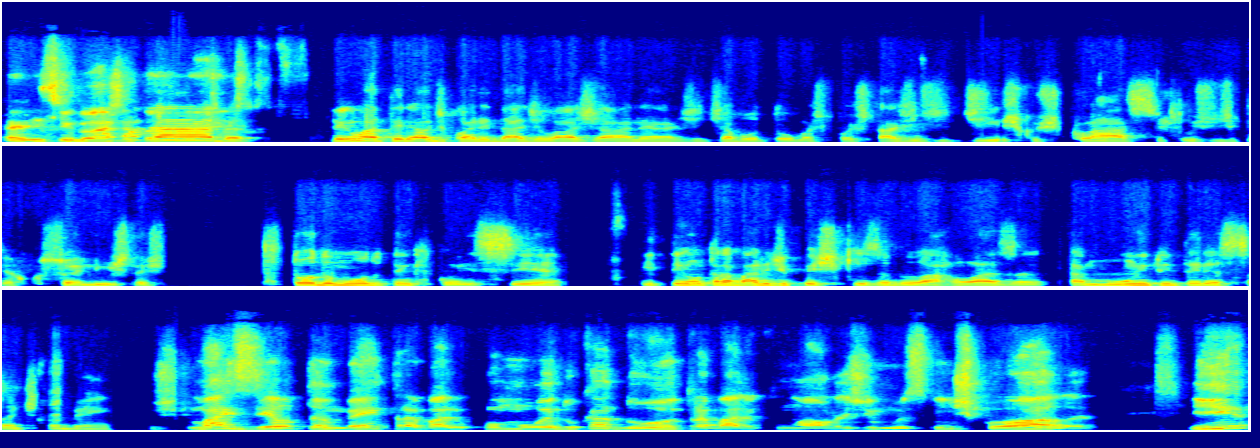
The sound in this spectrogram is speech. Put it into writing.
A gente gosta também. Tem um material de qualidade lá já, né? A gente já botou umas postagens de discos clássicos, de percussionistas, que todo mundo tem que conhecer. E tem um trabalho de pesquisa do La Rosa que está muito interessante também. Mas eu também trabalho como educador, trabalho com aulas de música em escola. E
